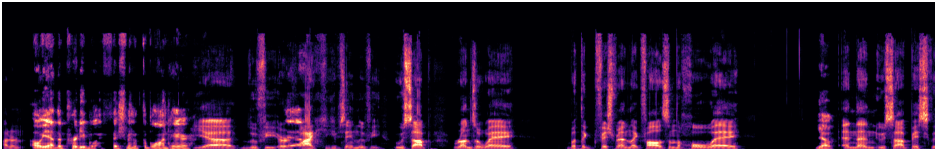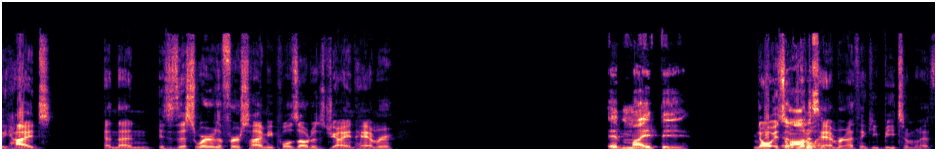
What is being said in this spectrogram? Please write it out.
I don't. Oh yeah, the pretty boy fishman with the blonde hair. Yeah, Luffy or Yeah. I keep saying Luffy. Usopp runs away, but the fishman like follows him the whole way Yep. and then Usopp basically hides. And then is this where the first time he pulls out his giant hammer? It might be. No, it's a And little hammer. I think he beats him with.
